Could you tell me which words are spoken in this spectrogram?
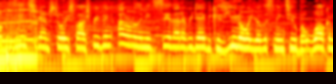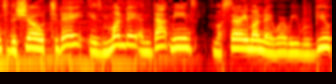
welcome to the Instagram Stories Flash Briefing. I don't really need to say that every day because you know what you're listening to, but welcome to the show. Today is Monday, and that means Mosseri Monday, where we review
